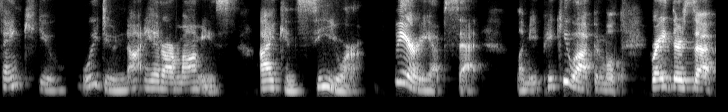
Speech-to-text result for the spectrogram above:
thank you. We do not hit our mommies. I can see you are very upset. Let me pick you up and we'll right there's a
